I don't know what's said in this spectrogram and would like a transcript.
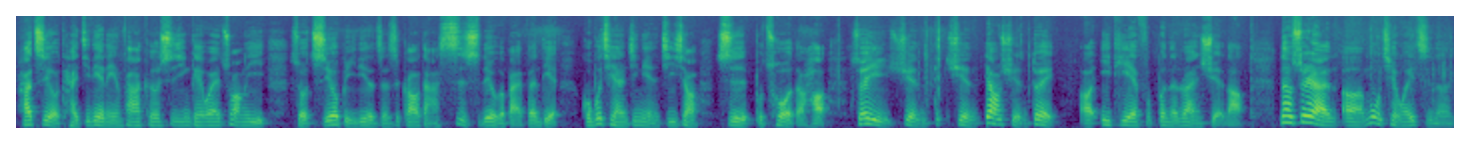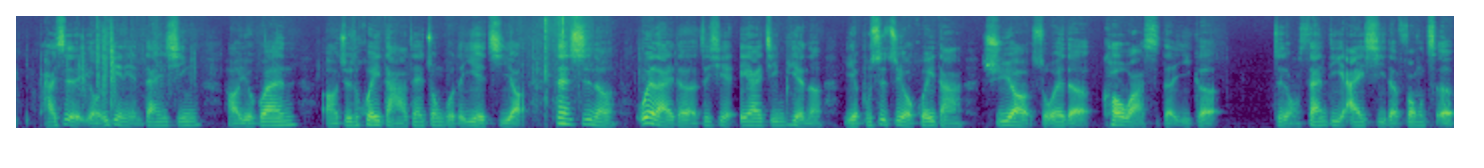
它持有台积电、联发科、世星、KY 创意所持有比例的，则是高达四十六个百分点。果不其然，今年的绩效是不错的哈，所以选选要选对啊，ETF 不能乱选啊。那虽然呃，目前为止呢，还是有一点点担心啊，有关啊，就是辉达在中国的业绩啊，但是呢，未来的这些 AI 晶片呢，也不是只有辉达需要所谓的 CoWAS 的一个这种三 D IC 的封测。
